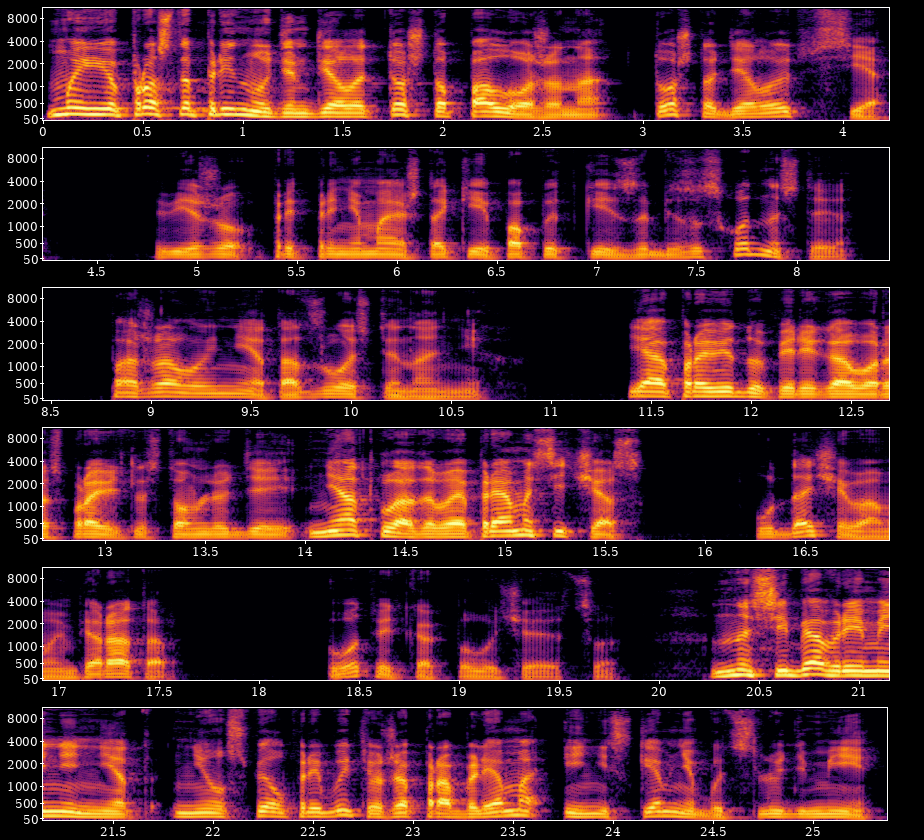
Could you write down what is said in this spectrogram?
Мы ее просто принудим делать то, что положено, то, что делают все. Вижу, предпринимаешь такие попытки из-за безысходности? Пожалуй, нет, от злости на них. Я проведу переговоры с правительством людей, не откладывая прямо сейчас. Удачи вам, император. Вот ведь как получается. На себя времени нет, не успел прибыть, уже проблема и не с кем-нибудь, с людьми.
